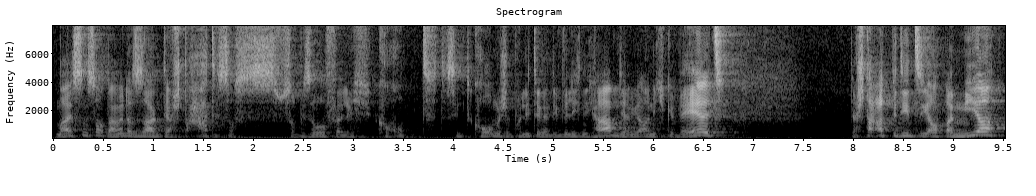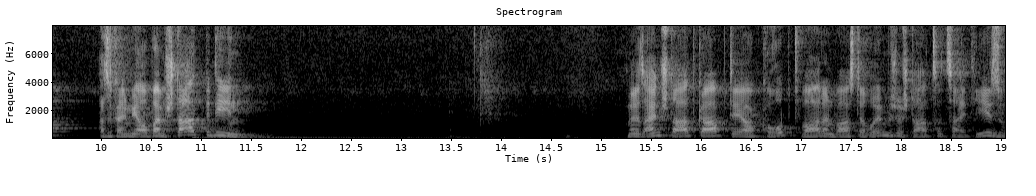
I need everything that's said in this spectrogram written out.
Meistens auch damit, dass sie sagen, der Staat ist doch sowieso völlig korrupt. Das sind komische Politiker, die will ich nicht haben, die habe ich auch nicht gewählt. Der Staat bedient sich auch bei mir, also kann ich mich auch beim Staat bedienen. Wenn es einen Staat gab, der korrupt war, dann war es der römische Staat zur Zeit Jesu.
